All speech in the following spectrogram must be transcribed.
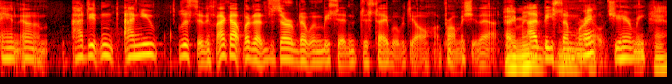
And um, I didn't, I knew, listen, if I got what I deserved, I wouldn't be sitting at this table with y'all. I promise you that. Amen. I'd be somewhere Right. else. You hear me? Yeah.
